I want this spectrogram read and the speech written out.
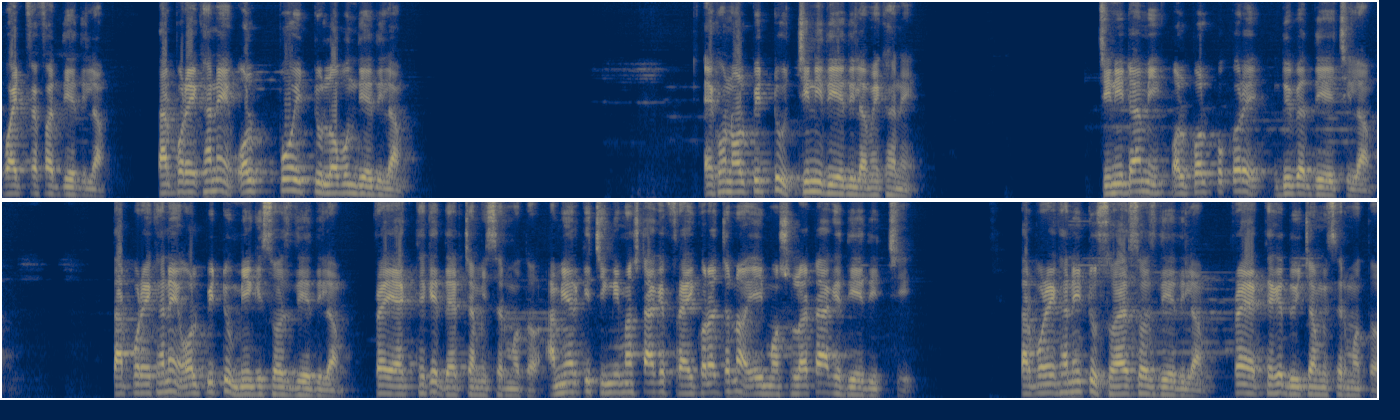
হোয়াইট পেপার দিয়ে দিলাম। তারপরে এখানে অল্প একটু লবণ দিয়ে দিলাম। এখন অল্প একটু চিনি দিয়ে দিলাম এখানে। চিনিটা আমি অল্প অল্প করে দুইবার দিয়েছিলাম। তারপর এখানে অল্প একটু ম্যাগি সস দিয়ে দিলাম, প্রায় এক থেকে দেড় চামচের মতো। আমি আর কি চিংড়ি মাছটা আগে ফ্রাই করার জন্য এই মশলাটা আগে দিয়ে দিচ্ছি। তারপরে এখানে একটু সয়া সস দিয়ে দিলাম, প্রায় এক থেকে দুই চামচের মতো।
